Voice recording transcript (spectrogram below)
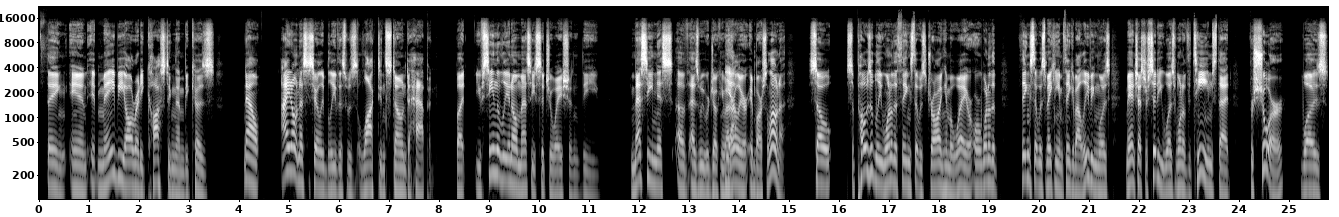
thing, and it may be already costing them because now I don't necessarily believe this was locked in stone to happen. But you've seen the Lionel Messi situation, the messiness of, as we were joking about Yeah. earlier, in Barcelona. So supposedly, one of the things that was drawing him away, or, or one of the things that was making him think about leaving, was Manchester City was one of the teams that, for sure, was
